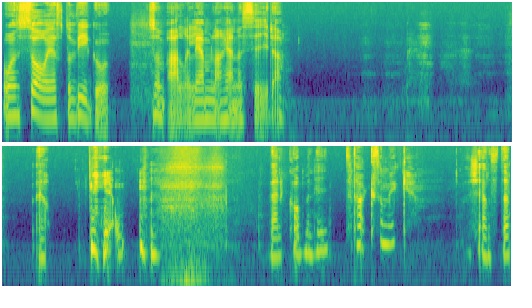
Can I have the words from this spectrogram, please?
och en sorg efter Viggo som aldrig lämnar hennes sida. ja. Välkommen hit. Tack så mycket. Hur känns det?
